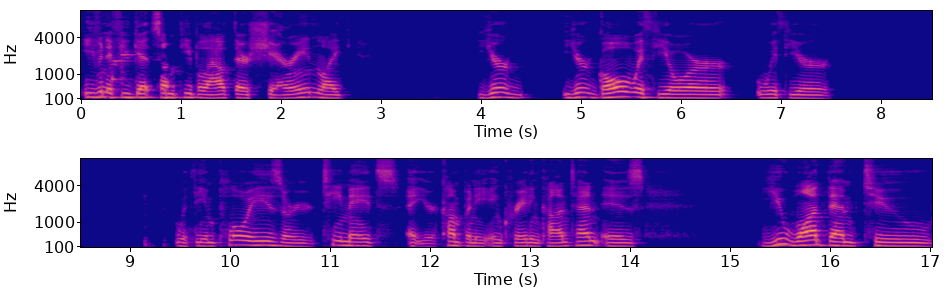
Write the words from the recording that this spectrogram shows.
even if you get some people out there sharing like your your goal with your with your with the employees or your teammates at your company in creating content is you want them to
